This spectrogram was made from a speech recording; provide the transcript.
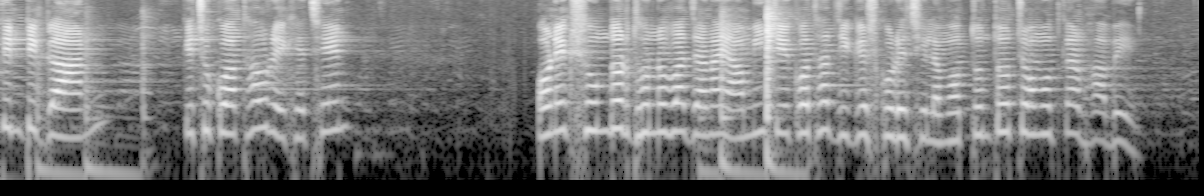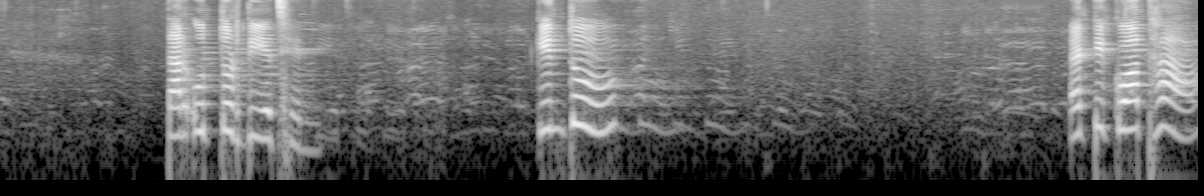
তিনটি গান কিছু কথাও রেখেছেন। অনেক সুন্দর ধন্যবাদ জানাই। আমি যে কথা জিজ্ঞেস করেছিলাম, অত্যন্ত চমৎকারভাবে তার উত্তর দিয়েছেন। কিন্তু একটি কথা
